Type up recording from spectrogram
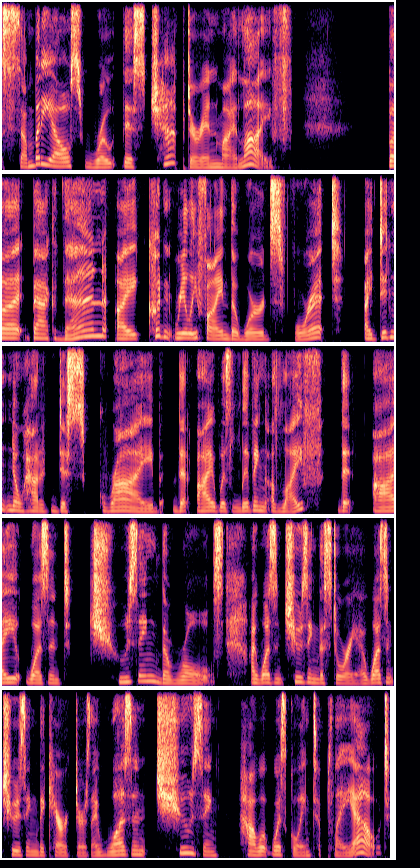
somebody else wrote this chapter in my life. But back then, I couldn't really find the words for it. I didn't know how to describe that I was living a life that I wasn't choosing the roles. I wasn't choosing the story. I wasn't choosing the characters. I wasn't choosing how it was going to play out.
